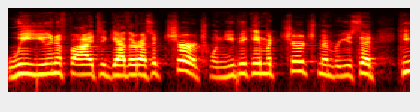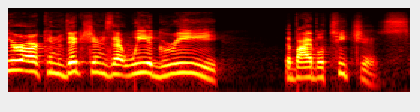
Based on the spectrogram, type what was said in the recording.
we unify together as a church. When you became a church member, you said, Here are convictions that we agree the Bible teaches.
